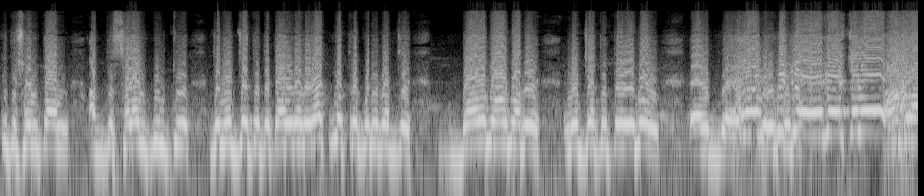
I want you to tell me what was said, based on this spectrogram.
কিছু সন্তান আব্দুল সালাম পিন্টু যে নির্যাতিত টাঙ্গালের একমাত্র পরিবার যে বড় ভয়াবহভাবে নির্যাতিত এবং আমরা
